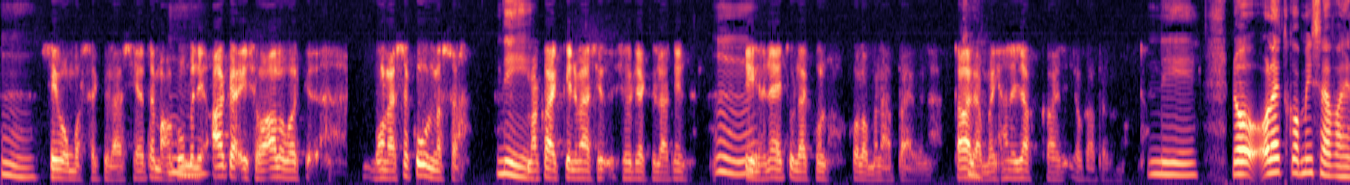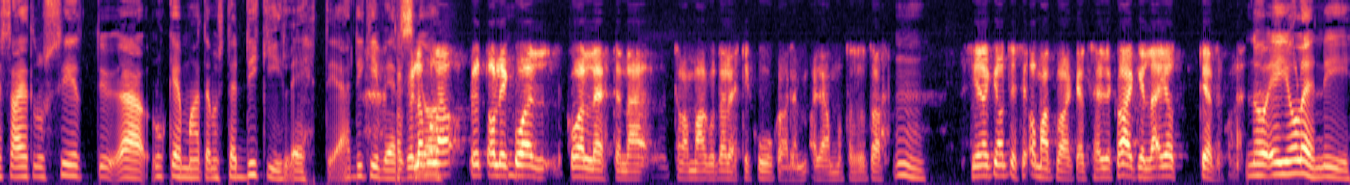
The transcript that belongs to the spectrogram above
mm. sivumassa kylässä. Ja tämä on mm. kuitenkin aika iso alue monessa kunnassa. Niin. Nämä kaikki nämä syrjäkylät, niin mm. niihin ei tule kuin kolmena päivänä. Taidamme ihan jakaa joka päivä. Mutta. Niin. No oletko missään vaiheessa ajatellut siirtyä lukemaan tämmöistä digilehteä, digiversioa? No, kyllä mulla nyt oli koelehtenä tämä maakuntalehti kuukauden ajan, mutta tota, mm. siinäkin on tietysti omat vaikeudet. Se kaikilla ei ole tietokone. No ei ole niin.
